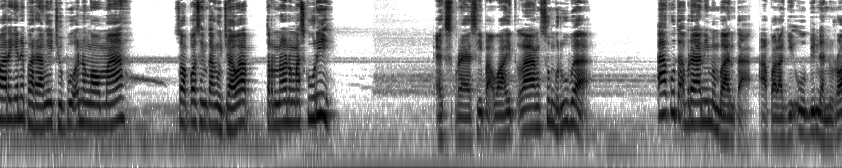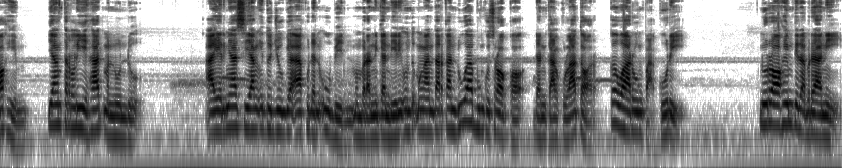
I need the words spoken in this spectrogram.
Mari ini barangi jupu nang omah. Sopo sing tanggung jawab? Terno nang Mas Kuri. Ekspresi Pak Wahid langsung berubah. Aku tak berani membantah Apalagi Ubin dan Nurrohim Yang terlihat menunduk Akhirnya siang itu juga aku dan Ubin memberanikan diri untuk mengantarkan dua bungkus rokok dan kalkulator ke warung Pak Kuri. Nur Rohim tidak berani.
